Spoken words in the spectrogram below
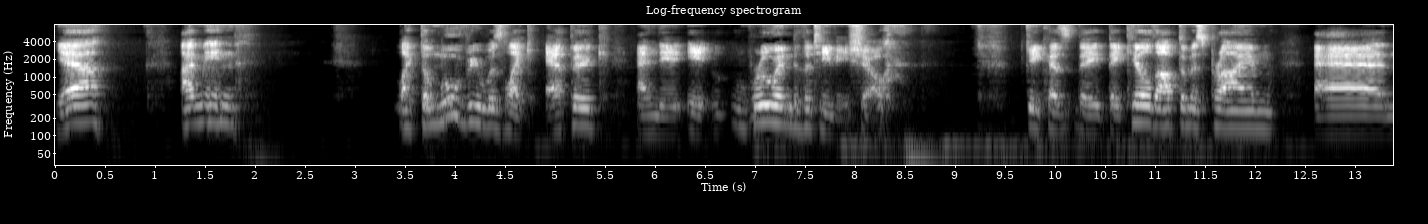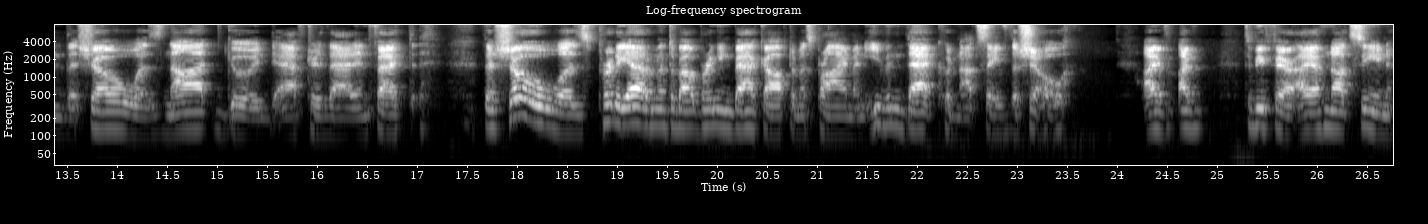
yeah, I mean like the movie was like epic and it, it ruined the TV show. because they they killed Optimus Prime and the show was not good after that. In fact, the show was pretty adamant about bringing back Optimus Prime and even that could not save the show. I've I've to be fair, I have not seen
